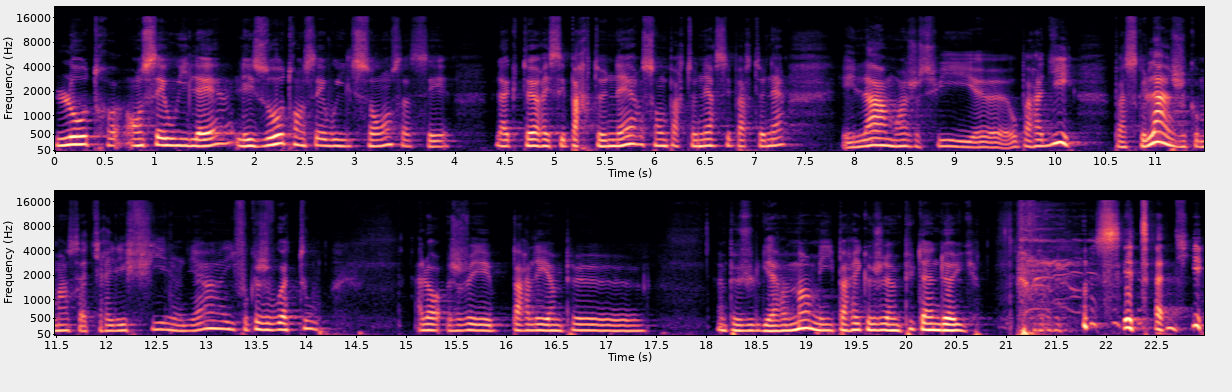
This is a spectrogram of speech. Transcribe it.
l'autre, on sait où il est, les autres, on sait où ils sont, ça c'est l'acteur et ses partenaires, son partenaire, ses partenaires. Et là, moi, je suis euh, au paradis, parce que là, je commence à tirer les fils, ah, il faut que je vois tout. Alors, je vais parler un peu, un peu vulgairement, mais il paraît que j'ai un putain d'œil. C'est-à-dire,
